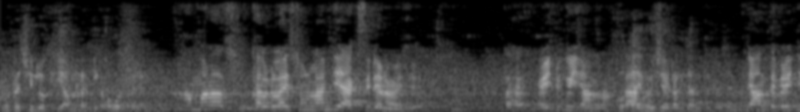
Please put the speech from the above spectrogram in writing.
ঘটেছিল কি? আমরা কি খবর পেলেন আমরা সকালবেলায় শুনলাম যে অ্যাক্সিডেন্ট হয়েছে। তা এইটুকুই জানলাম। কোথায় হয়েছে এটা জানতে পেরেছেন? জানতে পেরেছি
